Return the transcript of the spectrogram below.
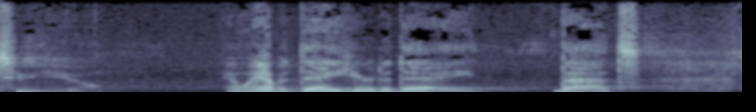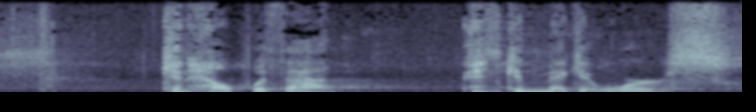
to you. And we have a day here today that can help with that and can make it worse.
